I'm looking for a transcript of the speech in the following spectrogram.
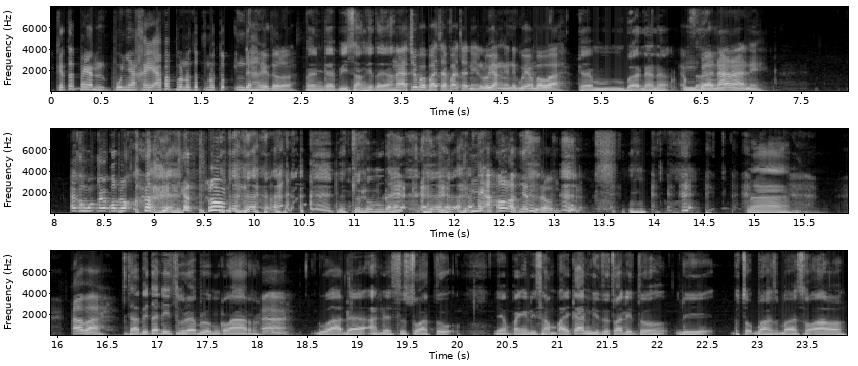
Kita pengen punya kayak apa penutup-penutup indah gitu loh. Pengen kayak pisang kita ya. nah coba baca-baca nih. Lu yang ini gue yang bawah Kayak Mbak Nana. Mbak Nana nih. Eh ngomong kayak goblok? Nyetrum. Nyetrum dah. demi Allah nyetrum. Nah, apa tapi tadi sebenarnya belum kelar. ah Gua ada ada sesuatu yang pengen disampaikan gitu tadi tuh di bahas-bahas soal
